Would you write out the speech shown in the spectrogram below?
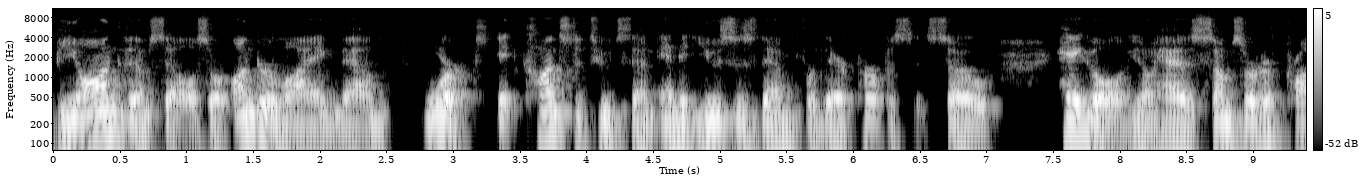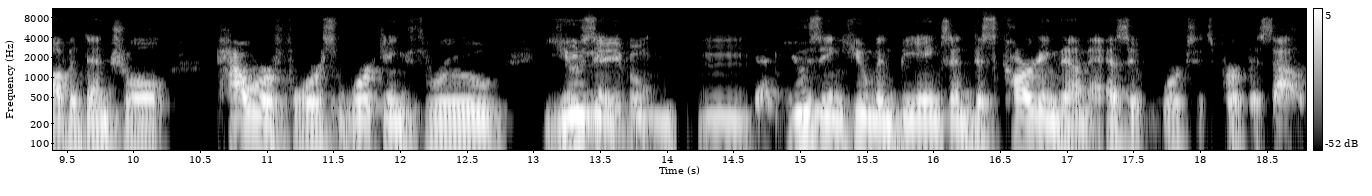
beyond themselves or underlying them works. It constitutes them and it uses them for their purposes. So Hegel, you know, has some sort of providential power force working through using Mm. using human beings and discarding them as it works its purpose out.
